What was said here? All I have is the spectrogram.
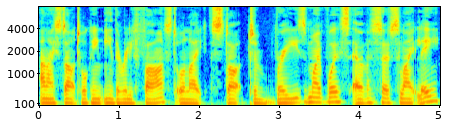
and I start talking either really fast or like start to raise my voice ever so slightly,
